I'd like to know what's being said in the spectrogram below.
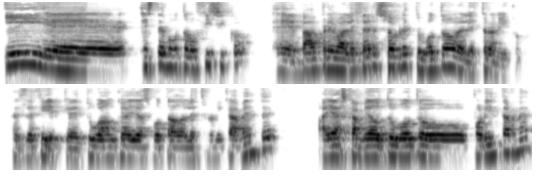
y este voto físico va a prevalecer sobre tu voto electrónico. Es decir, que tú, aunque hayas votado electrónicamente, hayas cambiado tu voto por Internet,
